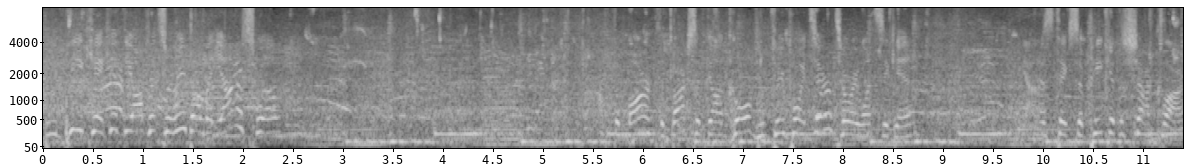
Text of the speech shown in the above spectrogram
BP can't get the offensive rebound, but Giannis will the mark. The Bucks have gone cold from three-point territory once again. Giannis takes a peek at the shot clock.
